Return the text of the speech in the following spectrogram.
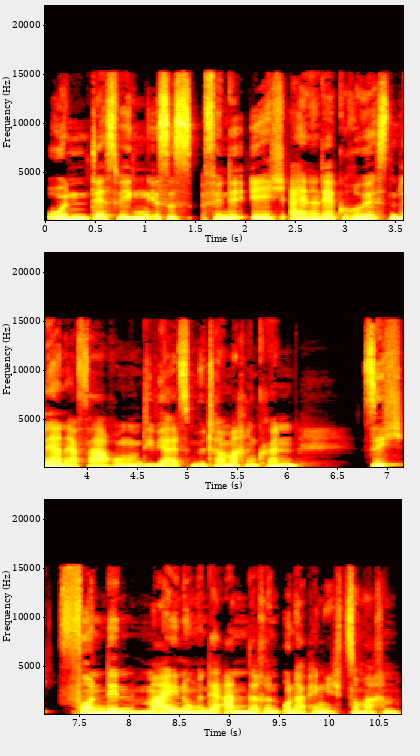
Und deswegen ist es, finde ich, eine der größten Lernerfahrungen, die wir als Mütter machen können, sich von den Meinungen der anderen unabhängig zu machen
